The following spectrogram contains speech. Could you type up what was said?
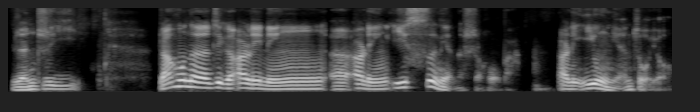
人之一。然后呢，这个二零零呃二零一四年的时候吧，二零一五年左右，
